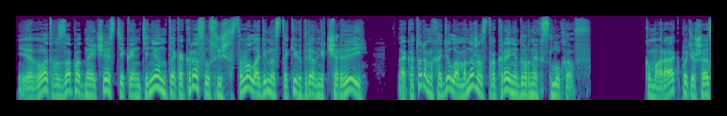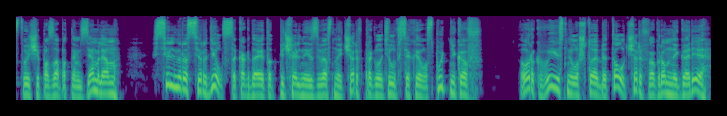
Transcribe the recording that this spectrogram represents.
И вот в западной части континента как раз и существовал один из таких древних червей, о котором ходило множество крайне дурных слухов. Кумарак, путешествующий по западным землям, сильно рассердился, когда этот печально известный червь проглотил всех его спутников. Орк выяснил, что обитал червь в огромной горе,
